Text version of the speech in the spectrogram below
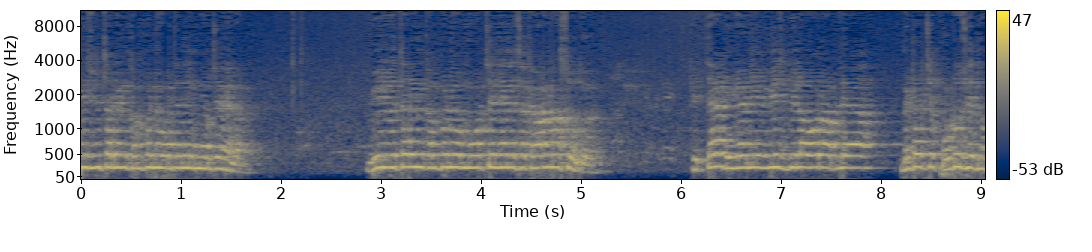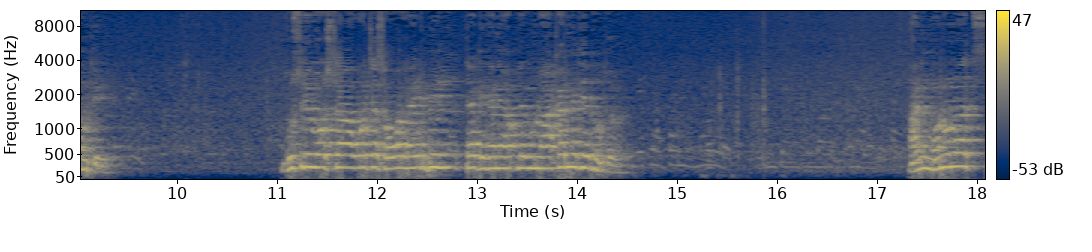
वीज वितरण कंपनीवर त्यांनी मोर्चा नेला. वीज वितरण कंपनीवर मोर्चा नेण्याचं कारण असं होतं की त्या ठिकाणी वीज बिलावर आपल्या मीटरचे फोटोज येत नव्हते. दुसरी गोष्ट आवडच्या सव्वा लाइट बिल त्या ठिकाणी आपल्याकडून आकारण्यात येत होतं. आणि म्हणूनच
